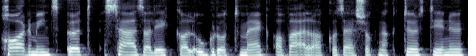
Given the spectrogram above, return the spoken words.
35 százalékkal ugrott meg a vállalkozásoknak történő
